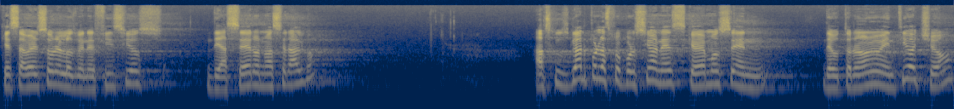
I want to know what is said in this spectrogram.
que saber sobre los beneficios de hacer o no hacer algo? A juzgar por las proporciones que vemos en Deuteronomio 28,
